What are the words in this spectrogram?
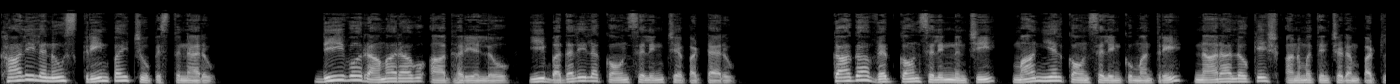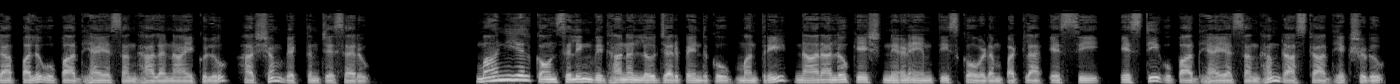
ఖాళీలను స్క్రీన్పై చూపిస్తున్నారు. డిఓ రామారావు ఆధ్వర్యంలో ఈ బదలీల కౌన్సెలింగ్ చేపట్టారు. కాగా వెబ్ కౌన్సెలింగ్ నుంచి మాన్యల్ కౌన్సెలింగ్కు మంత్రి నారా లోకేష్ అనుమతించడం పట్ల పలు ఉపాధ్యాయ సంఘాల నాయకులు హర్షం వ్యక్తం చేశారు. మాన్యుయల్ కౌన్సెలింగ్ విధానంలో జరిపేందుకు మంత్రి నారా లోకేష్ నిర్ణయం తీసుకోవడం పట్ల ఎస్సీ ఎస్టీ ఉపాధ్యాయ సంఘం రాష్ట్ర అధ్యక్షుడు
